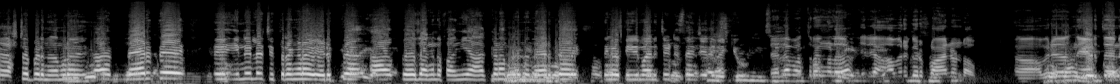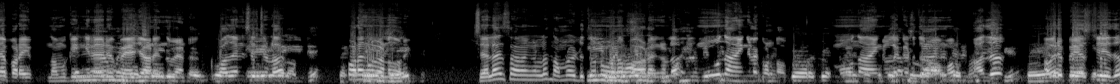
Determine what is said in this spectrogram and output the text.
കഷ്ടപ്പെടുന്നത്? നമ്മൾ നേരത്തെ ഏഹ്, ഇന്ന ചിത്രങ്ങളെ എടുത്ത് ആ പേജ് അങ്ങനെ ഭംഗിയാക്കണം എന്ന് നേരത്തെ നിങ്ങൾ തീരുമാനിച്ച് ഡിസൈൻ ചെയ്ത് വെക്കും. ചില പത്രങ്ങൾ അവർക്ക് അവർക്കൊരു പ്ലാൻ ഉണ്ടാവും. അവർ നേരത്തെ തന്നെ പറയും നമുക്ക് ഇങ്ങനെ ഒരു പേജാണ് ഇന്ന് വേണ്ടത്. അപ്പൊ അതനുസരിച്ചുള്ള പടങ്ങൾ വേണം പറയും. ചില സ്ഥലങ്ങളിൽ നമ്മൾ എടുത്തുകൊണ്ട് പോകുന്ന പാടങ്ങളിൽ മൂന്ന് ആംഗിളൊക്കെ ഉണ്ടാവും. മൂന്ന് ആംഗിളിലൊക്കെ എടുത്തു അത് അവർ പേസ്റ്റ് ചെയ്ത്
